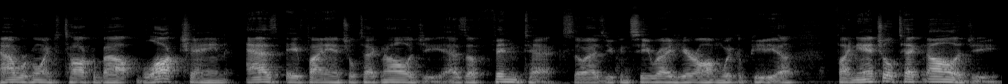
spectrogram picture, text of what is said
Now we're going to talk about blockchain as a financial technology, as a fintech. So as you can see right here on Wikipedia, financial technology,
